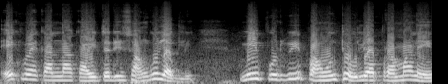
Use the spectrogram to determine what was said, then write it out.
एकमेकांना काहीतरी सांगू लागली. मी पूर्वी पाहून ठेवल्याप्रमाणे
